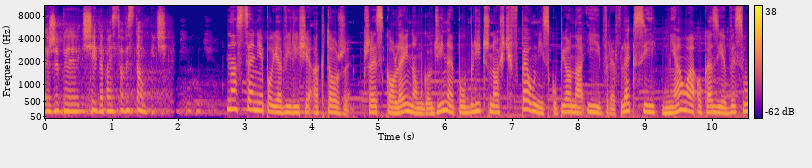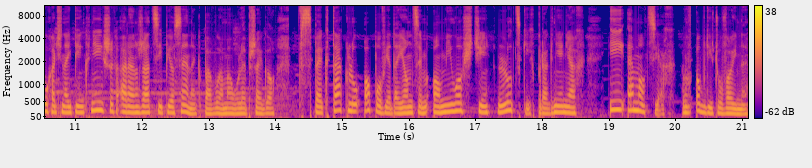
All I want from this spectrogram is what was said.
żeby dzisiaj dla Państwa wystąpić. Na scenie pojawili się aktorzy. Przez kolejną godzinę publiczność w pełni skupiona i w refleksji miała okazję wysłuchać najpiękniejszych aranżacji piosenek Pawła Małolepszego w spektaklu opowiadającym o miłości, ludzkich pragnieniach i emocjach w obliczu wojny.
